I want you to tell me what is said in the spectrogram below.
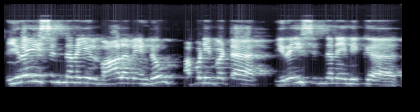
இறை சிந்தனையில் வாழ வேண்டும். அப்படிப்பட்ட இறை சிந்தனை மிக்க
